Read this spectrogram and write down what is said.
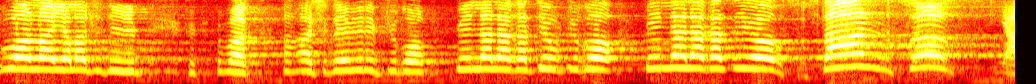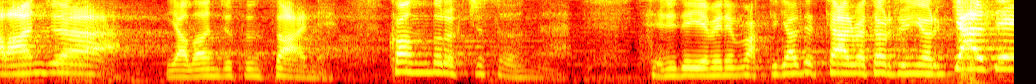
Vallahi yalancı değilim. Bak açıklayabilirim Fiko. Benimle alakası yok Fiko. Benimle alakası yok. Sus lan sus. Yalancı. Yalancısın sen. Kandırıkçısın. Seni de yemenin vakti geldi Terminator Junior geldi.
